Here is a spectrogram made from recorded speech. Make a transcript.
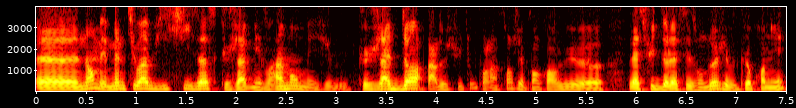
Euh, non, mais même tu vois, This Is Us, que mais vraiment, mais je- que j'adore par-dessus tout. Pour l'instant, j'ai pas encore vu euh, la suite de la saison 2, j'ai vu que le premier.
